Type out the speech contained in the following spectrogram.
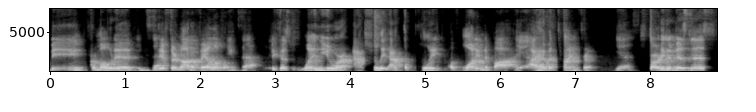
being promoted if they're not available? Exactly. because when you are actually at the point of wanting to buy Yeah. i have a time frame yes. starting a business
